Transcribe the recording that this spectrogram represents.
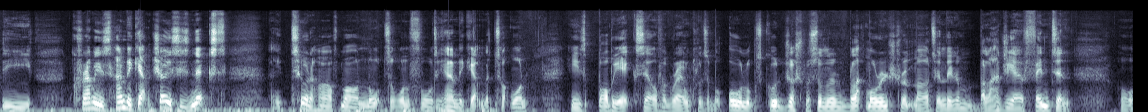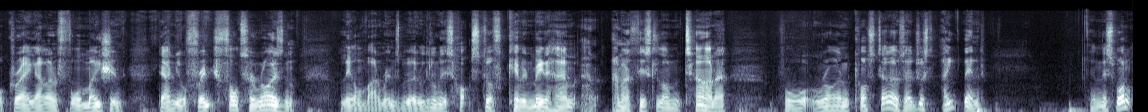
The Crabbies Handicap Chase is next. A two and a half mile 0 to 140 handicap. The top one is Bobby XL for Graham Clutterbuck. All looks good. Joshua Sutherland, Blackmore Instrument, Martin Lidham, Bellagio Fenton, or Craig Allen Formation, Daniel French, False Horizon, Leon Van Rensburg, Little Miss Hot Stuff, Kevin Minahan, and Amethyst Lontana for Ryan Costello. So just eight then in this one.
